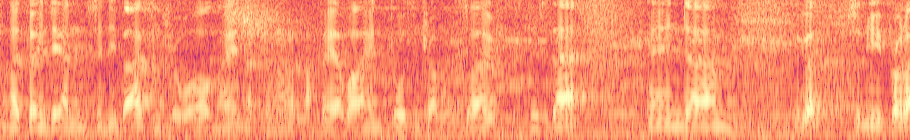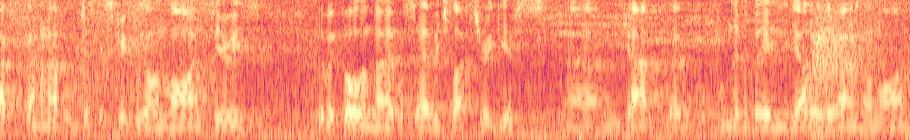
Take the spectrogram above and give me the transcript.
and they'd been down in the Sydney Basin for a while, and they ended up coming up our way and causing trouble. So there's that, and um, we've got some new products coming up. Just a strictly online series that we're calling Noble Savage Luxury Gifts. Um, you can't, they will never be in the gallery. They're only online.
